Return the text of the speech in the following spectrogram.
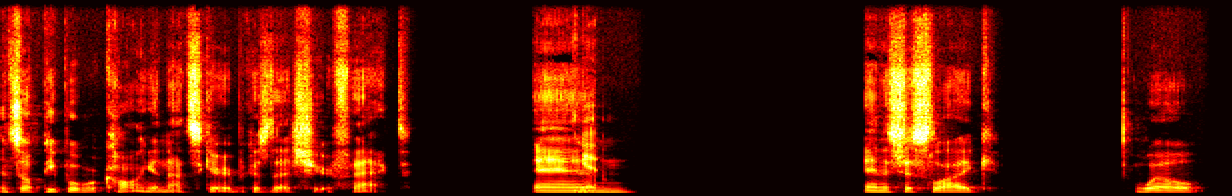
And so people were calling it not scary because of that sheer fact. And and it's just like, well,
